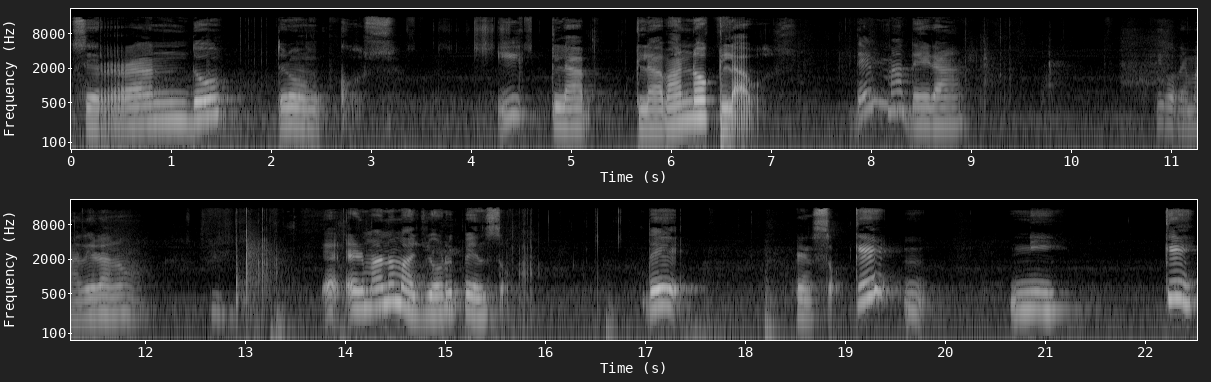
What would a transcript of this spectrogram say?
cerrando troncos y clavando clavos de madera. Digo, de madera no. El hermano mayor pensó, de, pensó que ni que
